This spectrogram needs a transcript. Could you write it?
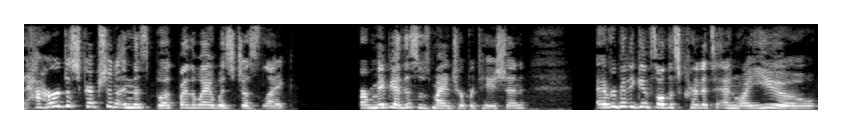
Her description in this book, by the way, was just like, or maybe this was my interpretation. Everybody gives all this credit to NYU,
